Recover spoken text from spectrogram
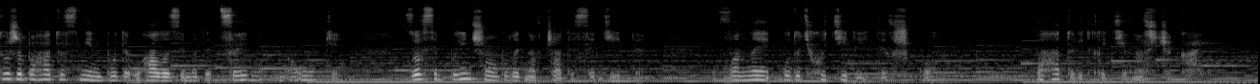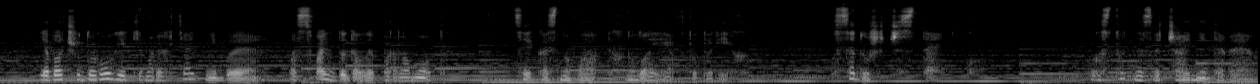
Дуже багато змін буде у галузі медицини, науки. Зовсім по-іншому будуть навчатися діти. Вони будуть хотіти йти в школу. Багато відкриттів нас чекає. Я бачу дороги, які мерехтять, ніби в асфальт додали перламутр. Це якась нова технологія автодоріг. Усе дуже чистенько. Ростуть незвичайні дерева.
